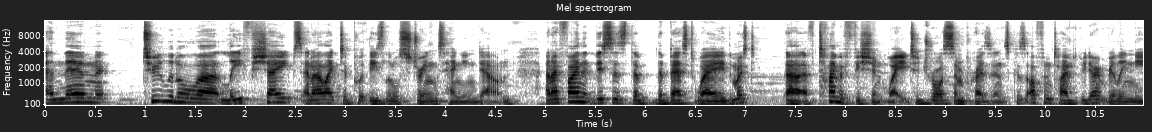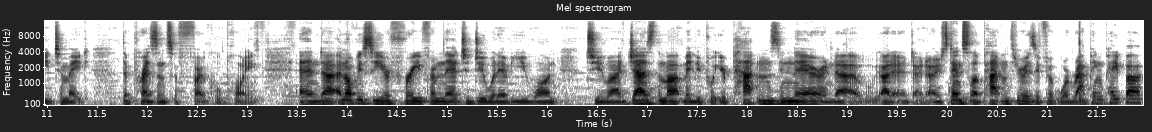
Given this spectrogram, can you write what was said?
and then two little uh, leaf shapes and I like to put these little strings hanging down. And I find that this is the, the best way, the most uh, time efficient way to draw some presents because oftentimes we don't really need to make the presents a focal point. And, uh, and obviously you're free from there to do whatever you want to uh, jazz them up, maybe put your patterns in there and uh, I, don't, I, don't, know, stencil a pattern through as if it were wrapping paper.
